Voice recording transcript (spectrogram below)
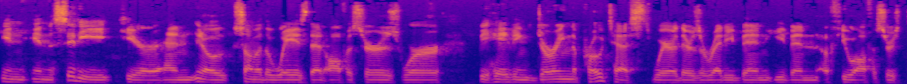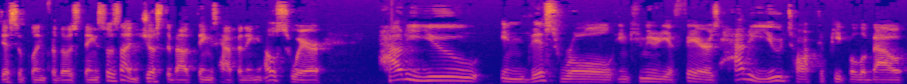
in in the city here, and you know some of the ways that officers were behaving during the protests, where there's already been even a few officers disciplined for those things. So it's not just about things happening elsewhere. How do you, in this role in community affairs, how do you talk to people about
